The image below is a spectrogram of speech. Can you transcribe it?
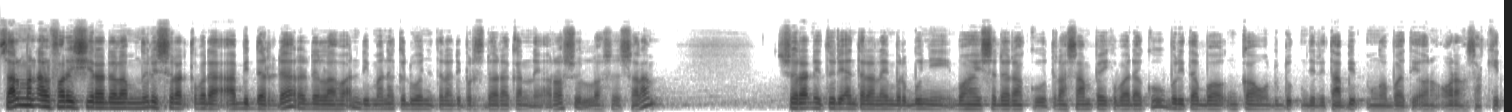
Salman Al-Farisi dalam menulis surat kepada Abi Darda radhiyallahu di mana keduanya telah dipersaudarakan oleh Rasulullah SAW Surat itu di antara lain berbunyi, Wahai saudaraku, telah sampai kepadaku berita bahwa engkau duduk menjadi tabib mengobati orang-orang sakit.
